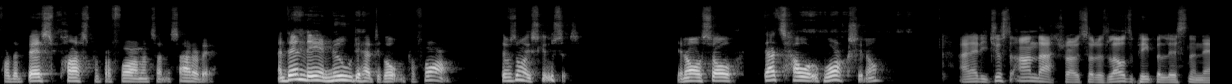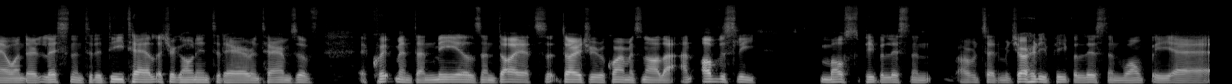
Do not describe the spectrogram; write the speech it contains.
for the best possible performance on Saturday. And then they knew they had to go out and perform. There was no excuses. You know, so that's how it works, you know. And Eddie, just on that, right? So there's loads of people listening now, and they're listening to the detail that you're going into there in terms of equipment and meals and diets, dietary requirements, and all that. And obviously, most people listening, I would say the majority of people listening, won't be uh,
